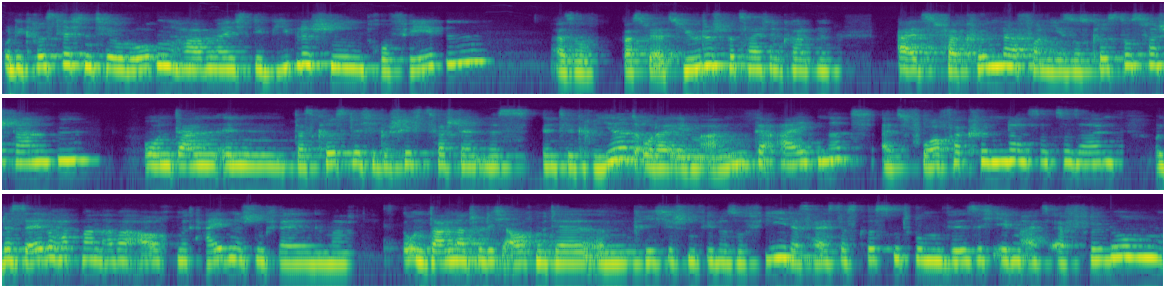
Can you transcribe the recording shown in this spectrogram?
Und die christlichen Theologen haben eigentlich die biblischen Propheten, also was wir als jüdisch bezeichnen könnten, als Verkünder von Jesus Christus verstanden und dann in das christliche Geschichtsverständnis integriert oder eben angeeignet, als Vorverkünder sozusagen. Und dasselbe hat man aber auch mit heidnischen Quellen gemacht. Und dann natürlich auch mit der ähm, griechischen Philosophie. Das heißt, das Christentum will sich eben als Erfüllung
